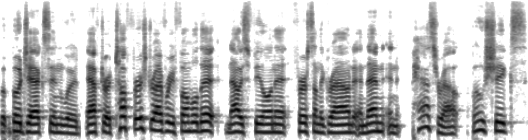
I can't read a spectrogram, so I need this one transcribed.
But Bo Jackson would, after a tough first drive where he fumbled it, now he's feeling it first on the ground. And then in pass route, Bo shakes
